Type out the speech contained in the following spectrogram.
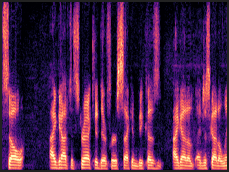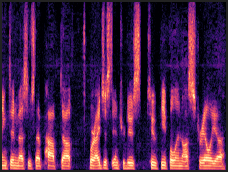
So I got distracted there for a second because I got a I just got a LinkedIn message that popped up where I just introduced two people in Australia.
